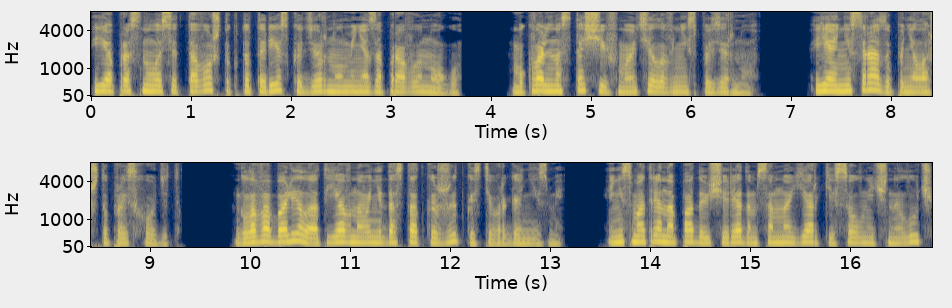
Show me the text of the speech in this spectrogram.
Я проснулась от того, что кто-то резко дернул меня за правую ногу, буквально стащив моё тело вниз по зерну. Я не сразу поняла, что происходит. Голова болела от явного недостатка жидкости в организме, и несмотря на падающий рядом со мной яркий солнечный луч,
